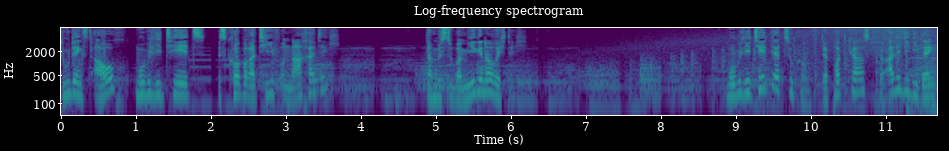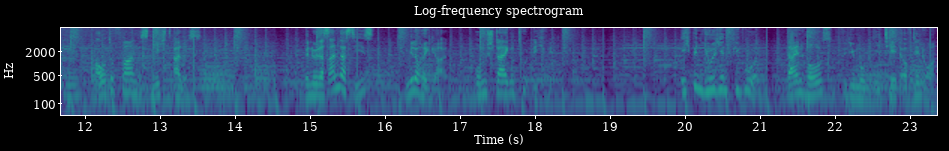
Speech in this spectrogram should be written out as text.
Du denkst auch, Mobilität ist kooperativ und nachhaltig? Dann bist du bei mir genau richtig. Mobilität der Zukunft, der Podcast für alle, die die denken, Autofahren ist nicht alles. Wenn du das anders siehst, mir doch egal. Umsteigen tut nicht weh. Ich bin Julian Figur, dein Host für die Mobilität auf den Ohren.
